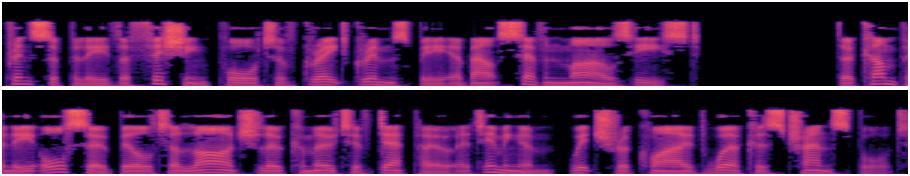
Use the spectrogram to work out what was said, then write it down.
principally the fishing port of Great Grimsby about 7 miles east. The company also built a large locomotive depot at Immingham, which required workers' transport.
